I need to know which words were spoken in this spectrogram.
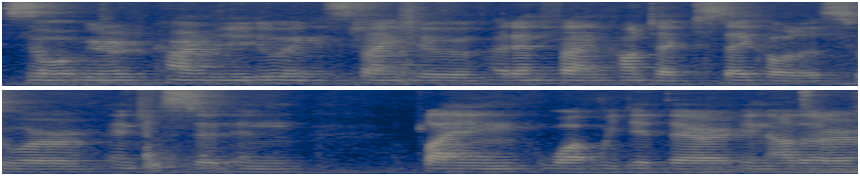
so what we're currently doing is trying to identify and contact stakeholders who are interested in applying what we did there in other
